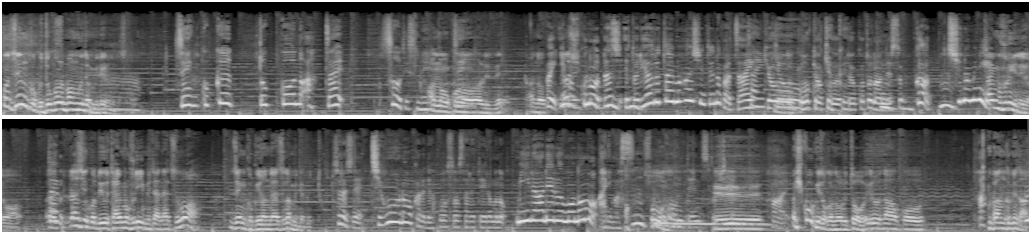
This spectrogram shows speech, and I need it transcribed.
これ全国どこの番組でも見れるんですか？全国どこのあ在そうですね。あのこのあれで？あのはい、今このラジ、えっと、リアルタイム配信というのが在京在京5局ということなんですが、ちなみにタイムフリーでは？ラジコでいうタイムフリーみたいなやつは全国いろんなやつが見れるってこと？そうですね。地方ローカルで放送されているもの見られるものもあります。あそうなんだ。コンテンツとして、はい、飛行機とか乗るといろんなこう番組があっ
